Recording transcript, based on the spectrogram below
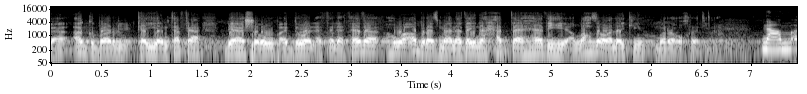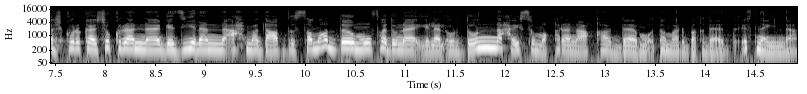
أكبر كي ينتفع بها شعوب الدول الثلاث. هذا هو أبرز ما لدينا حتى هذه اللحظة ولكن مرة أخرى دينا. نعم أشكرك شكرا جزيلا أحمد عبد الصمد موفدنا إلى الأردن حيث مقر انعقاد مؤتمر بغداد اثنين.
